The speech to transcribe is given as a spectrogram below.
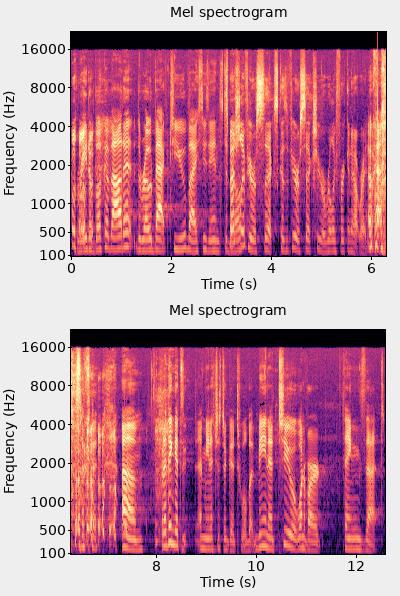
read a book about it. The Road Back to You by Suzanne Stabile. Especially if you're a six, because if you're a six, you're really freaking out right now. Okay, so good. Um, but I think it's, I mean, it's just a good tool. But being a two, one of our things that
